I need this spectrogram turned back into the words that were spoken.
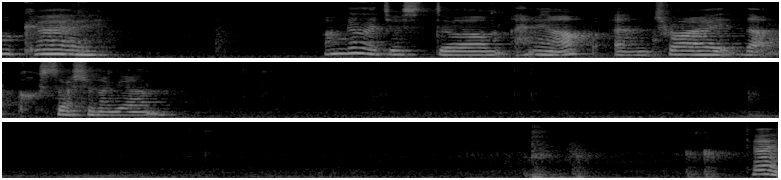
Okay. I'm gonna just um, hang up and try that session again. Okay.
